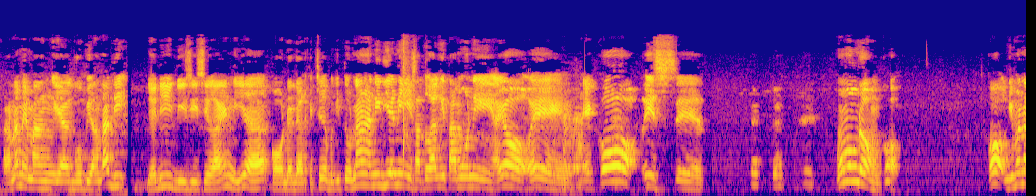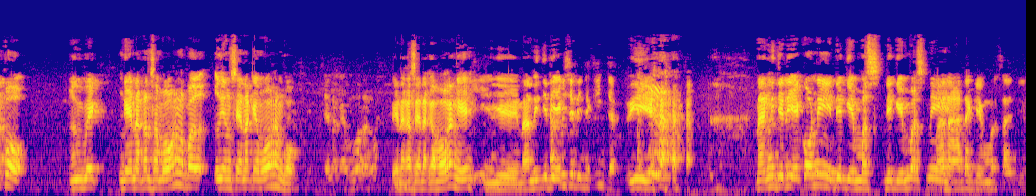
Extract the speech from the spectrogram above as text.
Karena memang ya gue bilang tadi, jadi di sisi lain iya kalau udah dari kecil begitu. Nah ini dia nih satu lagi tamu nih, ayo, eh Eko, is it. ngomong dong kok, kok gimana kok lebih baik nggak enakan sama orang apa yang seenaknya sama orang kok? Enak kayak orang lah. Enakan seenaknya sama orang ya? Iya. Iya, nanti jadi Kan bisa diinjak-injak. Iya. Nah ini jadi Eko nih, dia gamers, dia gamers nih. Mana ada gamers anjir.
